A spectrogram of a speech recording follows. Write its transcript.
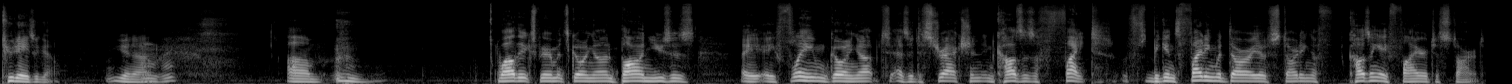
two days ago. You know." Mhm. Um, while the experiment's going on, Bond uses a, a flame going up to, as a distraction and causes a fight. F- begins fighting with Dario, starting a f- causing a fire to start.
